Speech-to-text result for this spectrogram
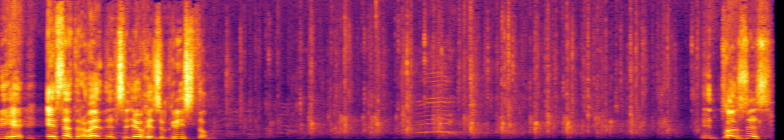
Dije, es a través del Señor Jesucristo. Entonces,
